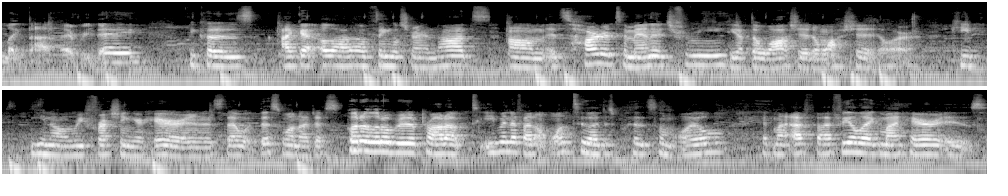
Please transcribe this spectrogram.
like that every day because I get a lot of single strand knots. Um, it's harder to manage for me. You have to wash it and wash it or keep you know refreshing your hair and instead with this one I just put a little bit of product even if I don't want to I just put some oil if my if I feel like my hair is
